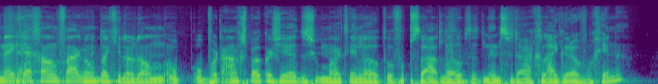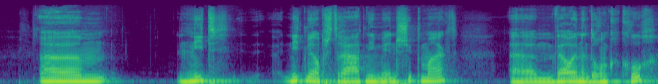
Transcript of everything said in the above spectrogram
Merk jij gewoon vaak nog dat je er dan op, op wordt aangesproken als je de supermarkt inloopt of op straat loopt, dat mensen daar gelijk weer over beginnen? Ehm, niet, niet meer op straat, niet meer in de supermarkt. Ehm, wel in een dronken kroeg.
